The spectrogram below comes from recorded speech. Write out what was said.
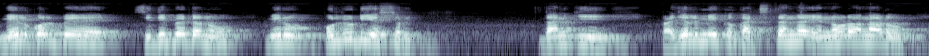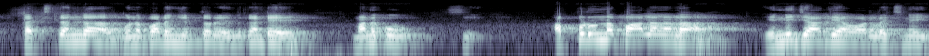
మేలుకొల్పే సిద్దిపేటను మీరు పొల్యూట్ చేస్తారు దానికి ప్రజలు మీకు ఖచ్చితంగా ఎన్నోడో అన్నాడు ఖచ్చితంగా గుణపాఠం చెప్తారు. ఎందుకంటే మనకు అప్పుడున్న పాలనల ఎన్ని జాతీయ అవార్డులు వచ్చినాయి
